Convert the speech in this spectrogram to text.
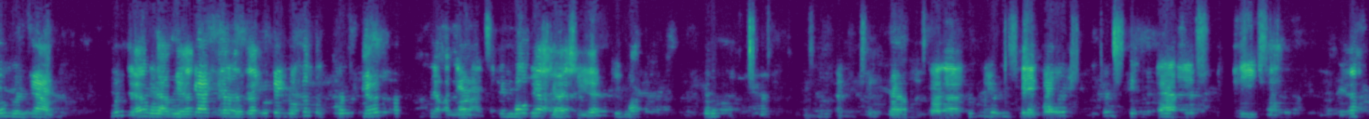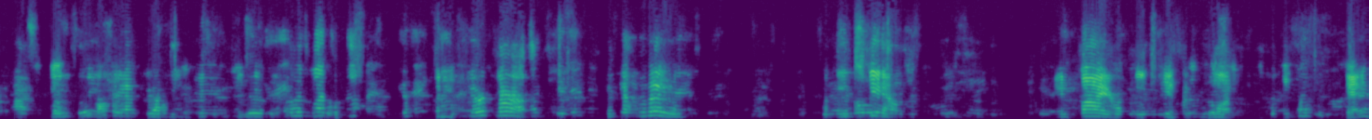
Over here, I think it's a card. You like, turn it over down. Yeah, yeah, yeah. You got your- Good? All right. Gotcha, yeah. When it's your turn, you're gonna move each shift and fire each shift at once. Okay?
